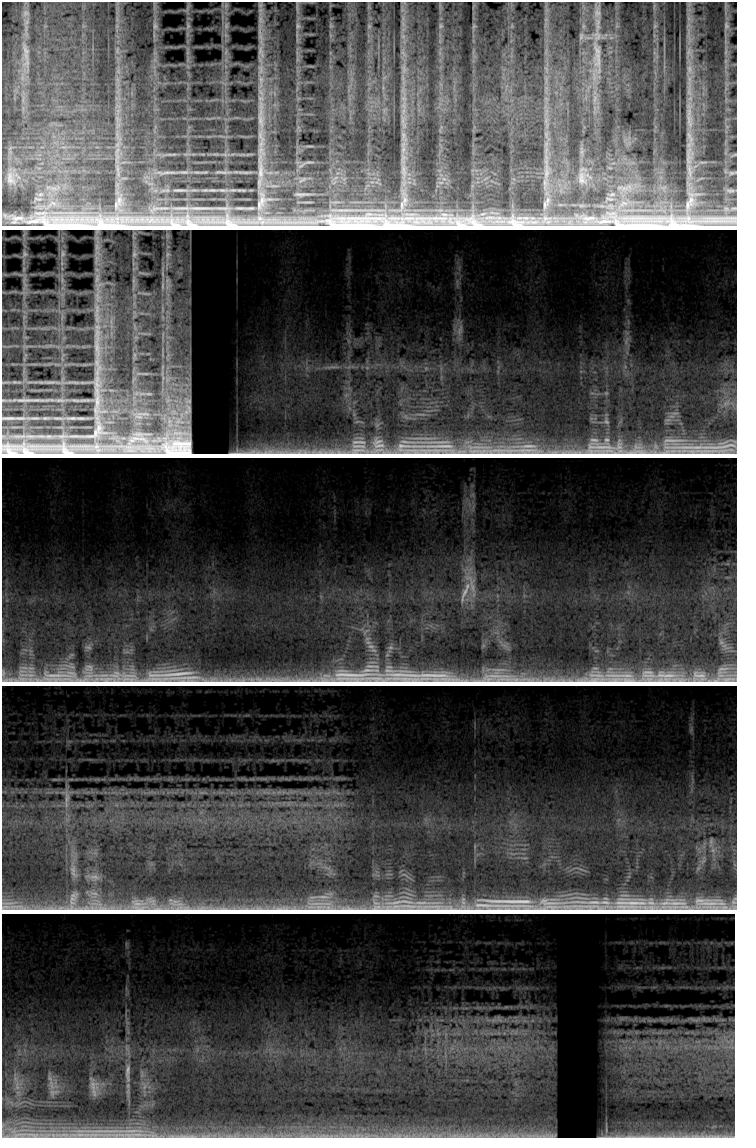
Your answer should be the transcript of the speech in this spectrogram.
It's my life. Lazy, lazy, lazy, lazy, lazy. It's my life. I got dirty. Shout out guys. Ayan. Lalabas na po tayong muli para kumuha tayo ng ating guyabano leaves. Ayan. Gagawin po din natin siyang tsaa ulit. Ayan. Kaya tara na mga kapatid. Ayan. Good morning, good morning sa inyo dyan.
